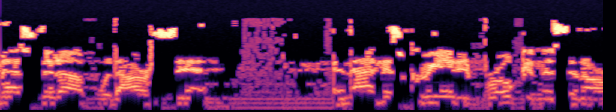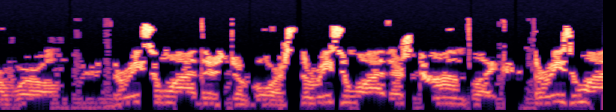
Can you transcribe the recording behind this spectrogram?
messed it up with our sin. And that has created brokenness in our world. The reason why there's divorce, the reason why there's conflict, the reason why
